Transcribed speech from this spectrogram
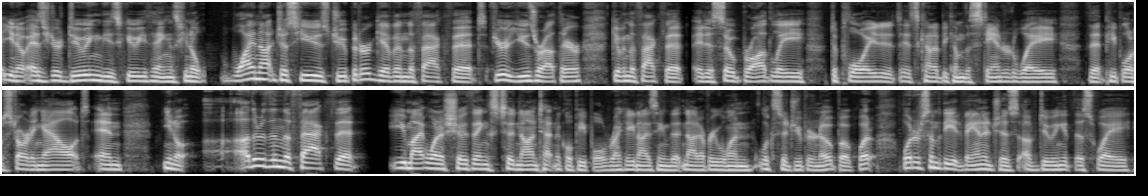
you know, as you're doing these GUI things, you know, why not just use Jupyter given the fact that if you're a user out there, given the fact that it is so broadly deployed, it, it's kind of become the standard way that people are starting out. And, you know, other than the fact that you might want to show things to non-technical people, recognizing that not everyone looks at Jupyter Notebook. What what are some of the advantages of doing it this way?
